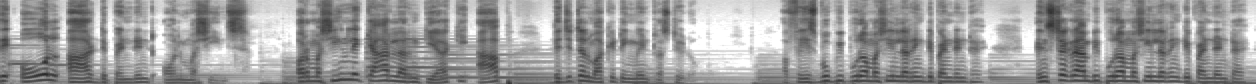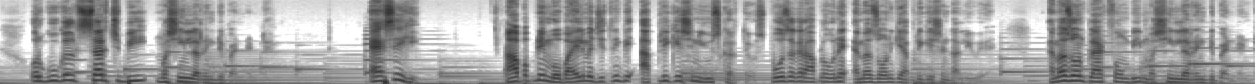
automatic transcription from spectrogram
they all are dependent on machines और मशीन ने क्या लर्न किया कि आप डिजिटल मार्केटिंग में इंटरेस्टेड हो। अब फेसबुक भी पूरा मशीन लर्निंग डिपेंडेंट है। इंस्टाग्राम भी पूरा मशीन लर्निंग डिपेंडेंट है। और गूगल सर्च भी मशीन लर्निंग डिपेंडेंट है। ऐसे ही आप अपने मोबाइल में जितनी भी एप्लीकेशन यूज़ करते हो सपोज़ अगर आप लोगों ने अमेजोन की एप्लीकेशन डाली हुई है अमेजोन प्लेटफॉर्म भी मशीन लर्निंग डिपेंडेंट है।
